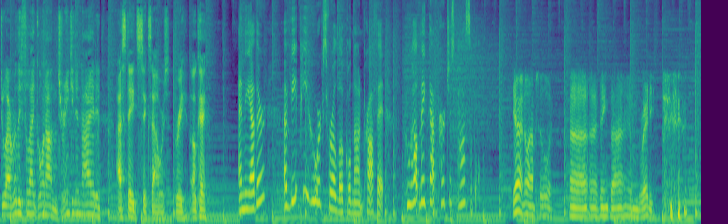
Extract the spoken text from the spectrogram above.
do I really feel like going out and drinking tonight? And I stayed six hours, three, okay? And the other, a VP who works for a local nonprofit who helped make that purchase possible. Yeah, no, absolutely. Uh, I think I am ready.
